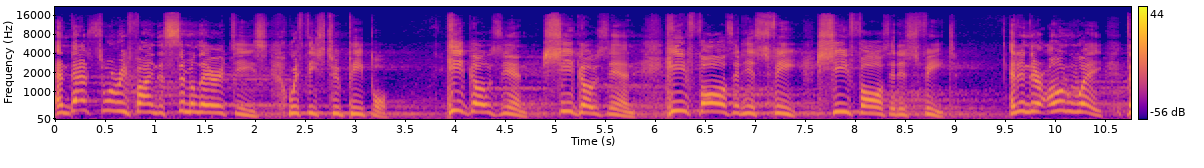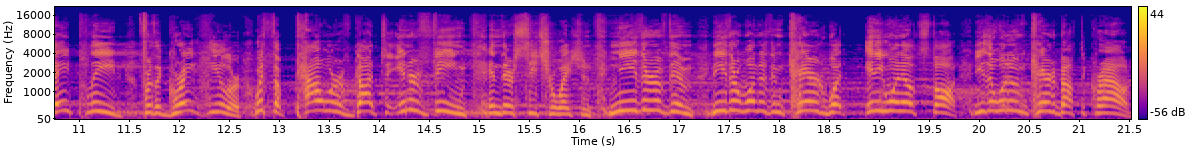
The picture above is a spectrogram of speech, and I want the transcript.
And that's where we find the similarities with these two people. He goes in, she goes in. He falls at his feet, she falls at his feet. And in their own way, they plead for the great healer with the power of God to intervene in their situation. Neither of them, neither one of them cared what anyone else thought. Neither one of them cared about the crowd.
